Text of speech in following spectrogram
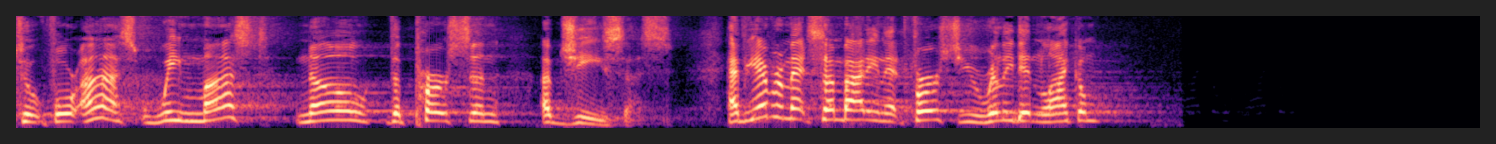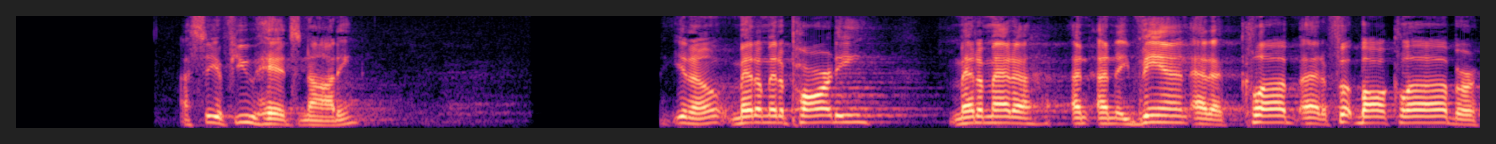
to, for us, we must know the person of Jesus. Have you ever met somebody and at first you really didn't like them? I see a few heads nodding. You know, met them at a party, met them at a, an, an, event, at a club, at a football club, or,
